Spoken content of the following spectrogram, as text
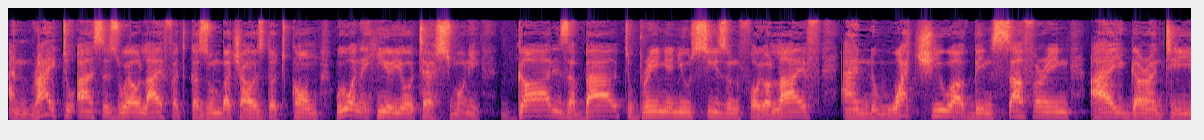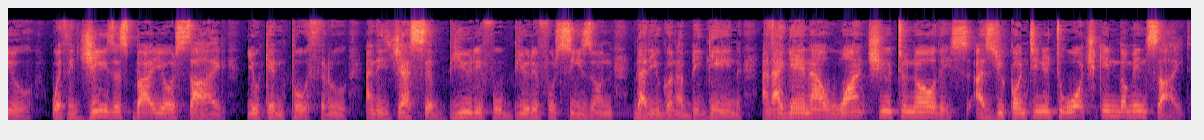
And write to us as well, life at kazumbacharles.com. We want to hear your testimony. God is about to bring a new season for your life. And what you have been suffering, I guarantee you, with Jesus by your side, you can pull through. And it's just a beautiful, beautiful season that you're going to begin. And again, I want you to know this as you continue to watch Kingdom Insight.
